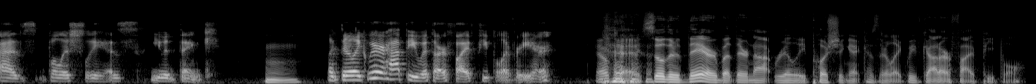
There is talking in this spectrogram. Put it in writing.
as bullishly as you would think. Hmm. Like they're like, we're happy with our five people every year. Okay, so they're there, but they're not really pushing it because they're like, we've got our five people.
